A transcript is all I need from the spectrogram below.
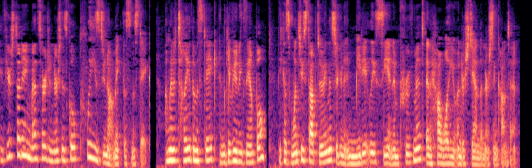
If you're studying med surg in nursing school, please do not make this mistake. I'm going to tell you the mistake and give you an example because once you stop doing this, you're going to immediately see an improvement in how well you understand the nursing content.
